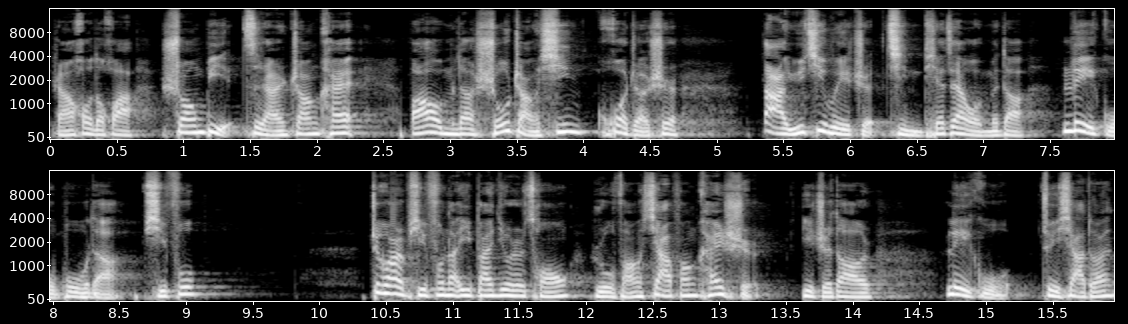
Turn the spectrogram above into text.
然后的话，双臂自然张开，把我们的手掌心或者是大鱼际位置紧贴在我们的肋骨部的皮肤。这块皮肤呢，一般就是从乳房下方开始，一直到肋骨最下端。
